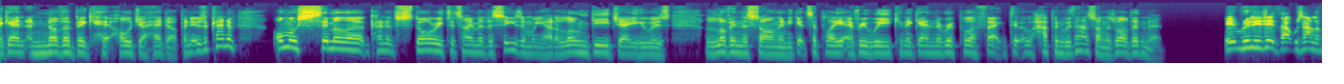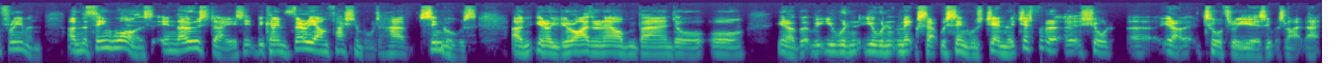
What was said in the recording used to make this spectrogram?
again another big hit hold your head up and it was a kind of almost similar kind of story to time of the season where you had a lone dj who was loving the song and he gets to play it every week and again the ripple effect happened with that song as well didn't it it really did. That was Alan Freeman. And the thing was, in those days, it became very unfashionable to have singles. And you know, you're either an album band or, or you know, but you wouldn't you wouldn't mix that with singles generally. Just for a, short, uh, you know, two or three years, it was like that.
